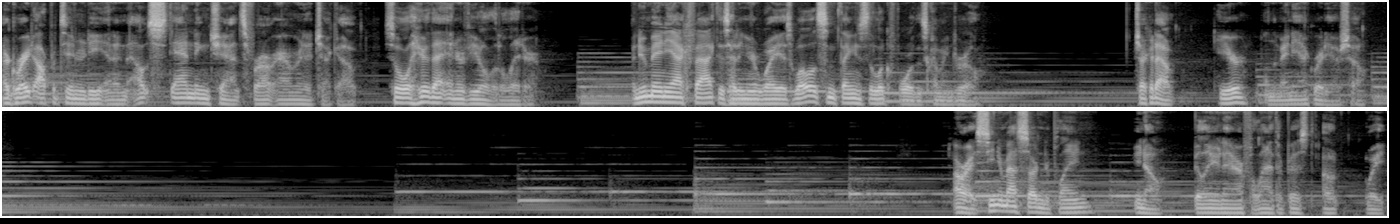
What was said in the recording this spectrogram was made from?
A great opportunity and an outstanding chance for our airmen to check out, so we'll hear that interview a little later. New Maniac fact is heading your way, as well as some things to look for this coming drill. Check it out here on the MAINEiac Radio Show. All right, Senior Master Sergeant Duplain, you know, billionaire, philanthropist. Oh, wait,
